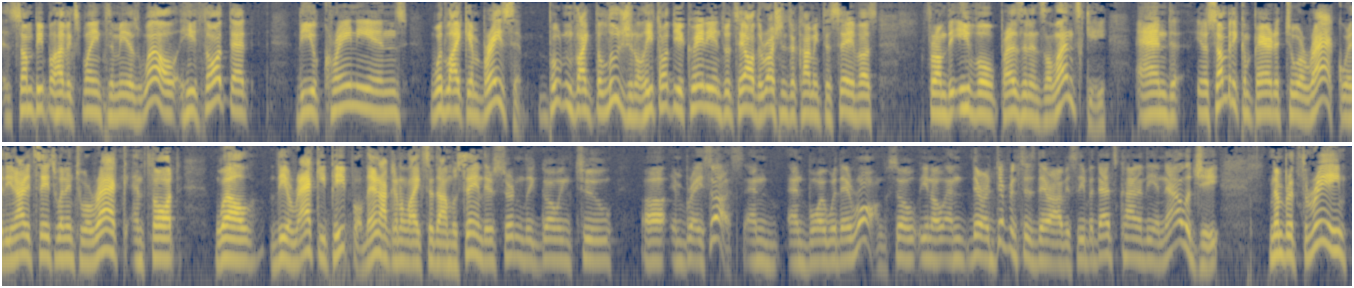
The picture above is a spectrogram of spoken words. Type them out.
some people have explained to me as well, he thought that the Ukrainians would like embrace him. Putin's like delusional. He thought the Ukrainians would say, "Oh, the Russians are coming to save us." From the evil President Zelensky, and you know somebody compared it to Iraq, where the United States went into Iraq and thought, well, the Iraqi people, they're not going to like Saddam Hussein. They're certainly going to uh, embrace us. And and boy, were they wrong. So you know, and there are differences there, obviously, but that's kind of the analogy. Number three,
